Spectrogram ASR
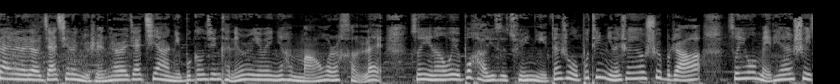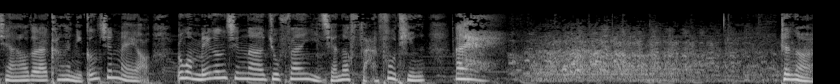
下一位呢叫佳期的女神，她说：“佳期啊，你不更新肯定是因为你很忙或者很累，所以呢我也不好意思催你。但是我不听你的声音又睡不着，所以我每天睡前然后再来看看你更新没有。如果没更新呢，就翻以前的反复听。哎，真的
